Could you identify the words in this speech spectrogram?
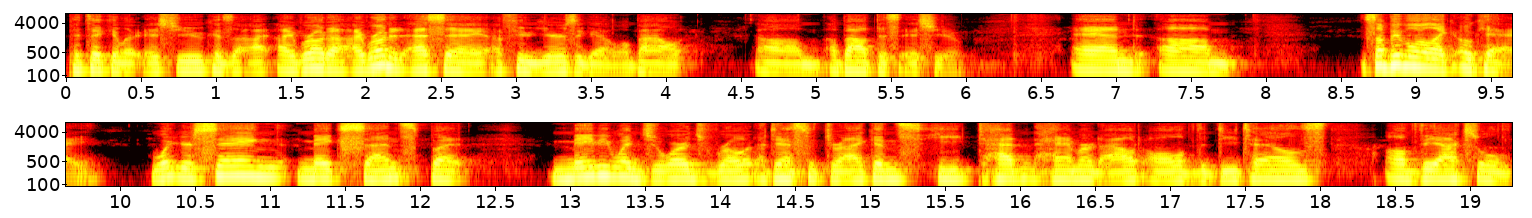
particular issue because I, I wrote a I wrote an essay a few years ago about um, about this issue, and um, some people are like, okay, what you're saying makes sense, but maybe when George wrote A Dance with Dragons, he hadn't hammered out all of the details of the actual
